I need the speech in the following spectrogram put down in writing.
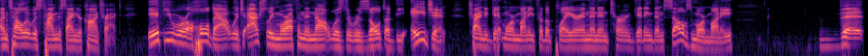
until it was time to sign your contract. If you were a holdout, which actually more often than not was the result of the agent trying to get more money for the player and then in turn getting themselves more money, that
